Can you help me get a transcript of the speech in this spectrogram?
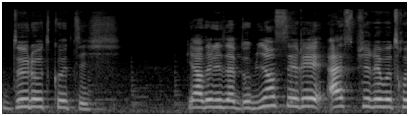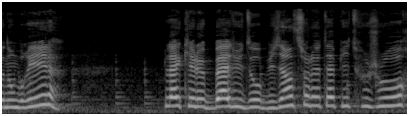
de l'autre côté. Gardez les abdos bien serrés, aspirez votre nombril. Plaquez le bas du dos bien sur le tapis toujours.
